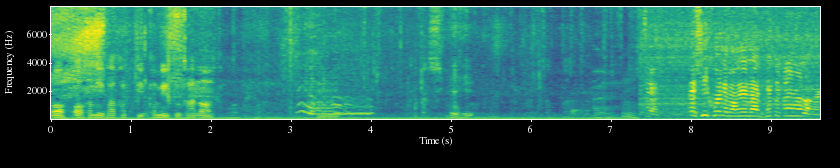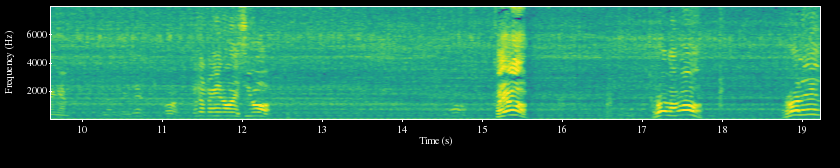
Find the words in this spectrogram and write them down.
ồ ồ khami kha khát khami tụt khan on ê xí khơi là bằng cái lần hết cái cái là anh em 어 cái cái nó xí ô 가요 롤랑오 Fail. Rolling on. Rolling.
